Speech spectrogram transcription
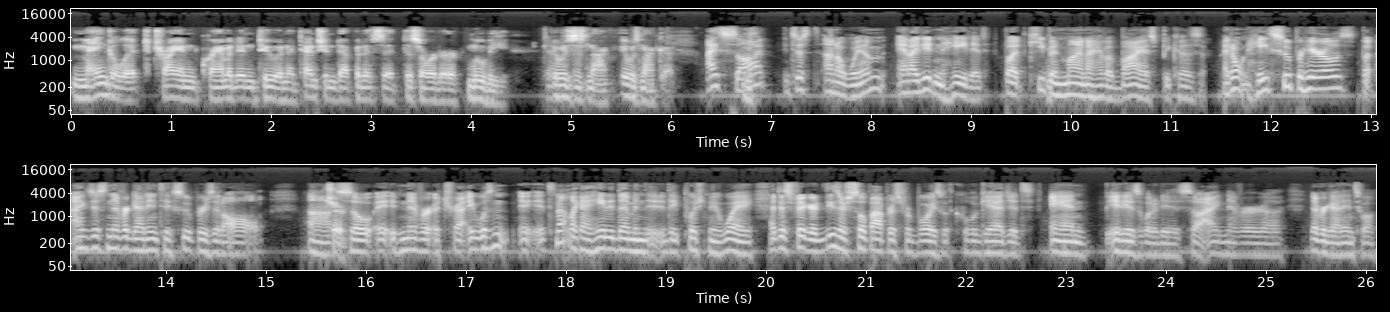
mangle it to try and cram it into an attention deficit disorder movie. It was just not, it was not good. I saw it just on a whim, and I didn't hate it. But keep in mind, I have a bias because I don't hate superheroes, but I just never got into supers at all. Uh, Sure. so it, it never attract. It wasn't. it- It's not like I hated them and they, they pushed me away. I just figured these are soap operas for boys with cool gadgets, and it is what it is. So I never, uh, never got into them.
